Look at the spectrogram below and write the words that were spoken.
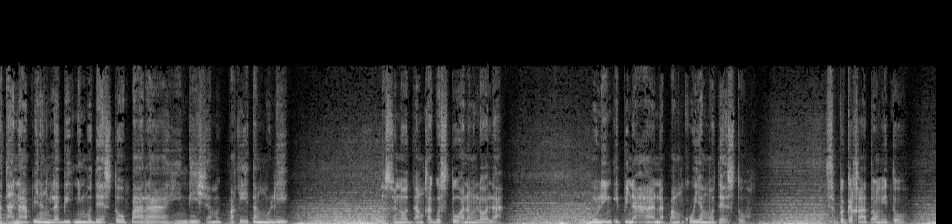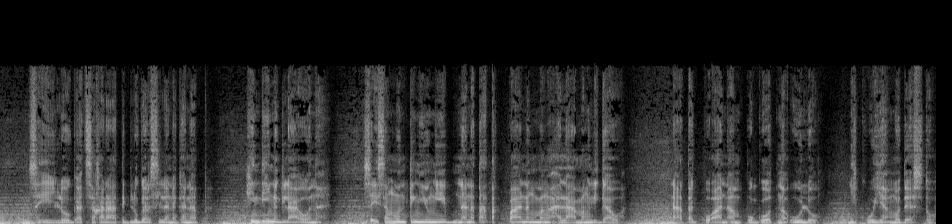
at hanapin ang labi ni Modesto para hindi siya magpakitang muli. Nasunod ang kagustuhan ng lola. Muling ipinahanap ang Kuya Modesto. Sa pagkakataong ito, sa ilog at sa karatig lugar sila naghanap. Hindi naglaon sa isang munting yungib na natatakpan ng mga halamang ligaw. Natagpuan ang pugot na ulo ni Kuya Modesto.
